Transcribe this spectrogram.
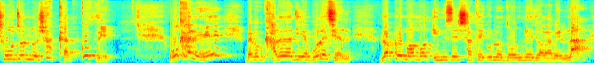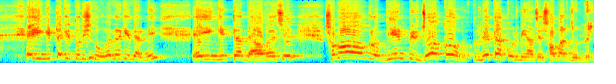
সৌজন্য সাক্ষাৎ করতে। ওখানে বেগম খালেদা জিয়া বলেছেন, ডক্টর মোহাম্মদ ইউনুসের সাথে কোনো দ্বন্দ্বে জড়াবেন না। এই ইঙ্গিতটা কিন্তু উনি শুধু ওনাদেরকে দেননি, এই ইঙ্গিতটা দেওয়া হয়েছে সমগ্র বিএনপির যত নেতা কর্মী আছে সবার জন্যই।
